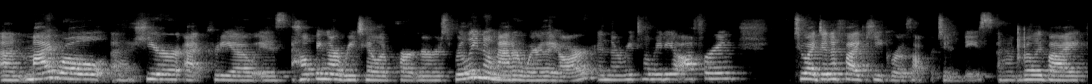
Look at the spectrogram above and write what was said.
Um, my role uh, here at Criteo is helping our retailer partners really no matter where they are in their retail media offering to identify key growth opportunities um, really by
